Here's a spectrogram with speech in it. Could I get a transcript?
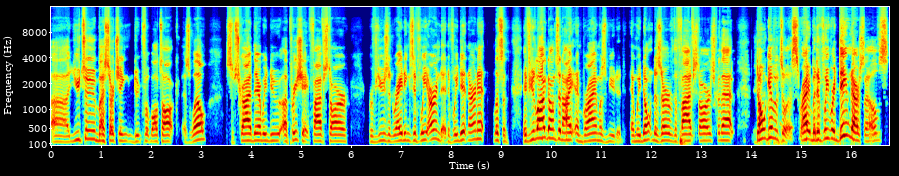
uh, YouTube by searching Duke Football Talk as well. Subscribe there. We do appreciate five star reviews and ratings if we earned it. If we didn't earn it, listen, if you logged on tonight and Brian was muted and we don't deserve the five stars for that, don't give them to us, right? But if we redeemed ourselves,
